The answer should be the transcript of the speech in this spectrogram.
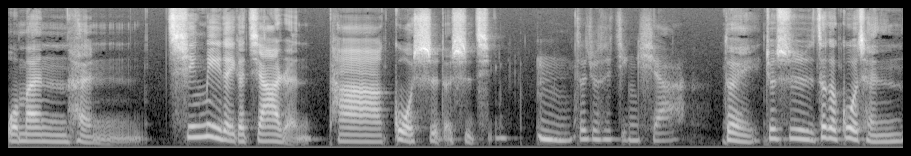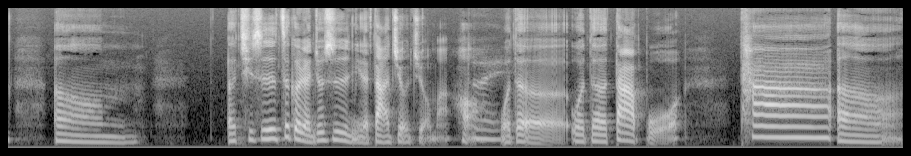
我们很亲密的一个家人他过世的事情。嗯，这就是惊吓。对，就是这个过程，嗯，呃，其实这个人就是你的大舅舅嘛，哈，我的我的大伯，他呃。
